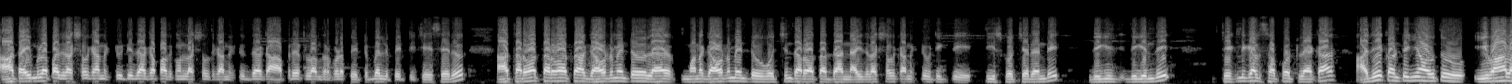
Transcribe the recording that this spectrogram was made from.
ఆ టైంలో పది లక్షల కనెక్టివిటీ దాకా పదకొండు లక్షల కనెక్టివిటీ దాకా ఆపరేటర్లు అందరూ కూడా పెట్టుబడులు పెట్టి చేశారు. ఆ తర్వాత తర్వాత గవర్నమెంట్ మన గవర్నమెంట్ వచ్చిన తర్వాత దాన్ని ఐదు లక్షల కనెక్టివిటీకి తీసుకొచ్చారండి. దిగి దిగింది. టెక్నికల్ సపోర్ట్ లేక అదే కంటిన్యూ అవుతూ ఇవాళ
